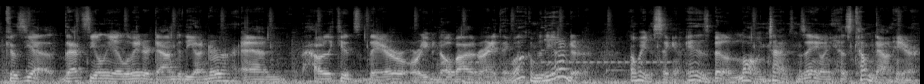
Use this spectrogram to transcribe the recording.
Because, yeah, that's the only elevator down to the under, and how are the kids there or even know about it or anything? Welcome to the under. Oh, wait a second. It has been a long time since anyone has come down here.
